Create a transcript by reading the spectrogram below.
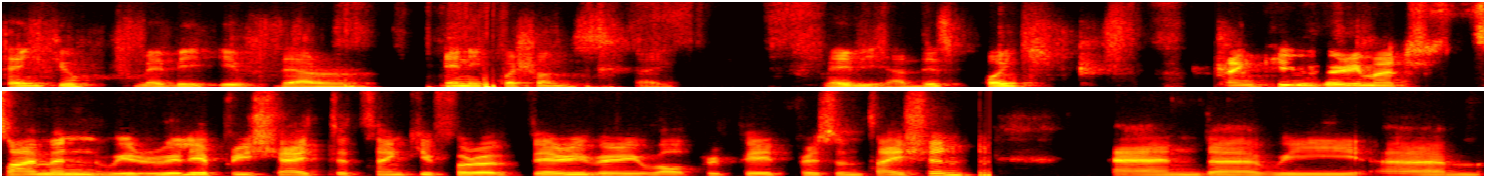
thank you. Maybe if there are any questions, like maybe at this point. Thank you very much, Simon. We really appreciate it. Thank you for a very, very well prepared presentation. And uh, we um,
